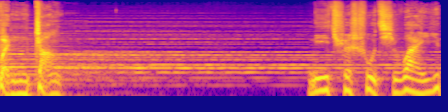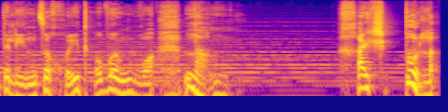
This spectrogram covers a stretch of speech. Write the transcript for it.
奔张。你却竖起外衣的领子，回头问我冷还是不冷？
